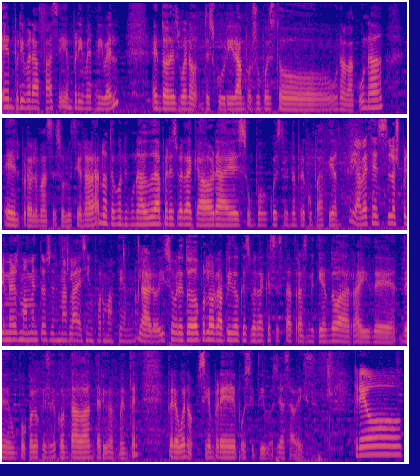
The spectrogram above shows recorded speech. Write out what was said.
en primera fase y en primer nivel. Entonces, bueno, descubrirán, por supuesto, una vacuna, el problema se solucionará, no tengo ninguna duda, pero es verdad que ahora es un poco cuestión de preocupación. Y a veces los primeros momentos es más la desinformación. ¿no? Claro, y sobre todo por lo rápido que es verdad que se está transmitiendo a raíz de, de un poco lo que se he contado anteriormente. Pero bueno, siempre positivos, ya sabéis. Creo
